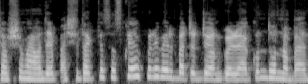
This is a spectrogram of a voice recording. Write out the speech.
সবসময় আমাদের পাশে থাকতে সাবস্ক্রাইব করে বেল বাটনটি অন করে রাখুন। ধন্যবাদ।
